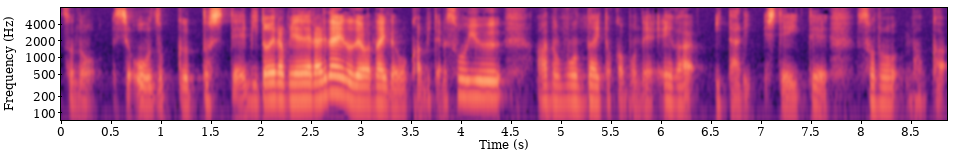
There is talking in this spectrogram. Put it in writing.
その、王族として認められないのではないだろうか、みたいな、そういう、あの、問題とかもね、描いたりしていて、その、なんか、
